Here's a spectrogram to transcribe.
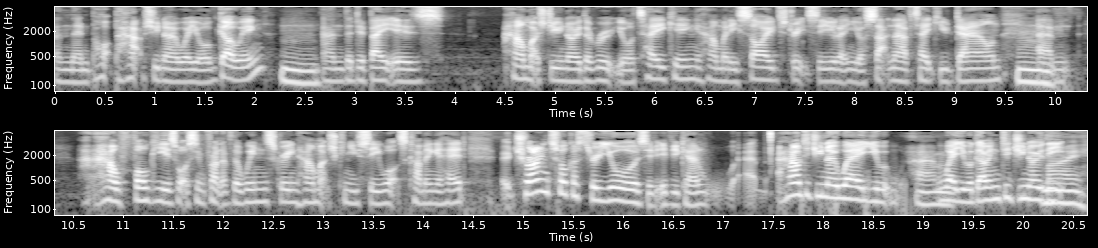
and then per- perhaps you know where you're going, mm, and the debate is how much do you know the route you're taking? How many side streets are you letting your sat nav take you down? mm. Um, how foggy is what's in front of the windscreen? How much can you see what's coming ahead? Uh, try and talk us through yours if, if you can. Uh, How did you know where you Um, where you were going? Did you know the my-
